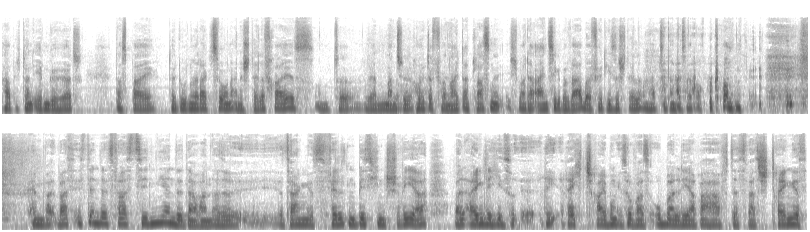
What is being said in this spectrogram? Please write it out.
habe ich dann eben gehört, dass bei der Duden-Redaktion eine Stelle frei ist. Und äh, werden manche heute vor Neid erblassen. Ich war der einzige Bewerber für diese Stelle und habe sie dann deshalb auch bekommen. Ähm, was ist denn das Faszinierende daran? Also sozusagen, es fällt ein bisschen schwer, weil eigentlich ist äh, Rechtschreibung ist so was Oberlehrerhaftes, was Strenges,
